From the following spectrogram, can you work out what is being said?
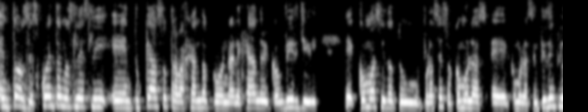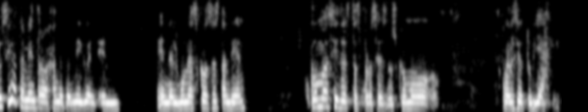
entonces, cuéntanos, Leslie, en tu caso, trabajando con Alejandro y con Virgil, eh, ¿cómo ha sido tu proceso? ¿Cómo lo has, eh, cómo lo has sentido? Inclusive también trabajando conmigo en, en, en algunas cosas también. ¿Cómo han sido estos procesos? ¿Cómo, ¿Cuál ha sido tu viaje?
